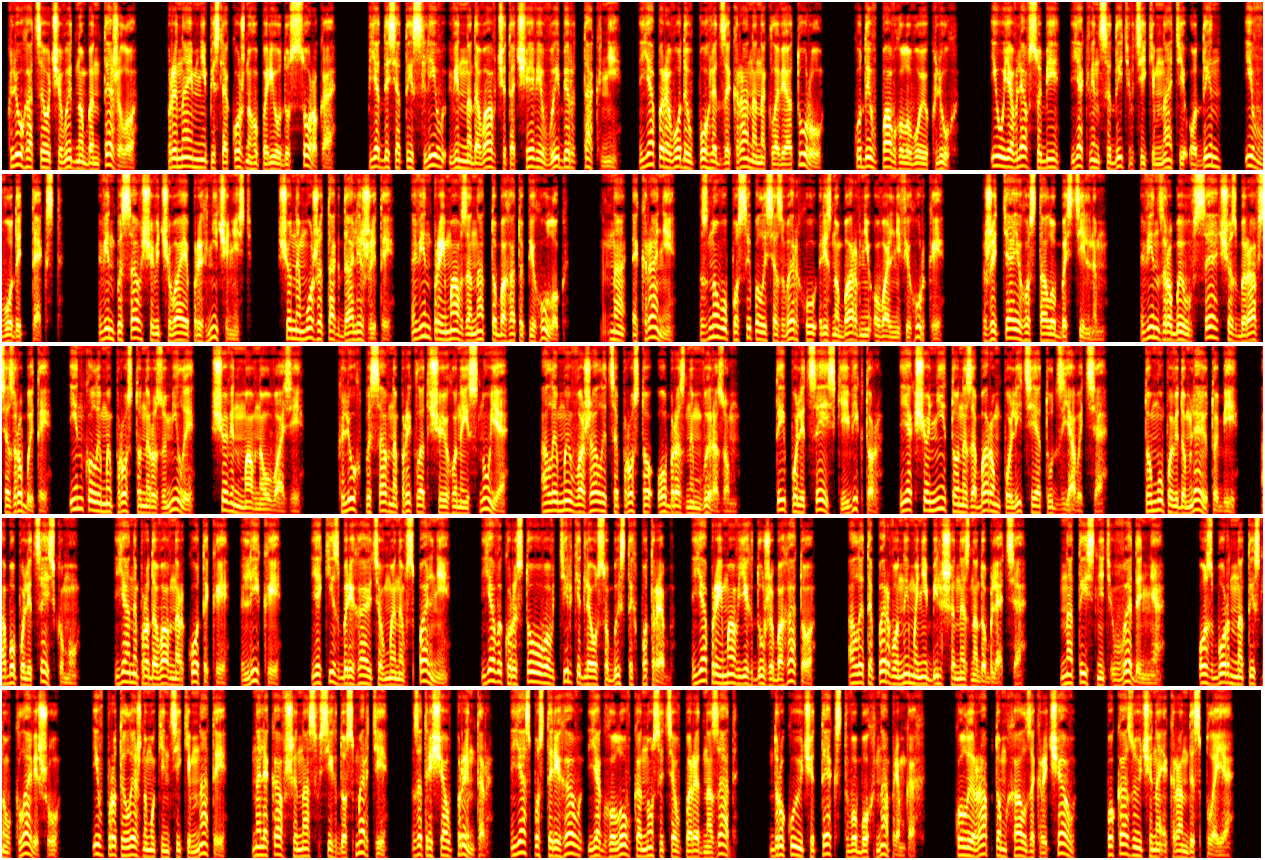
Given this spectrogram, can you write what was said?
Клюга це, очевидно, бентежило, принаймні після кожного періоду з сорока, п'ятдесяти слів він надавав читачеві вибір так ні. Я переводив погляд з екрана на клавіатуру, куди впав головою клюг, і уявляв собі, як він сидить в цій кімнаті один і вводить текст. Він писав, що відчуває пригніченість, що не може так далі жити. Він приймав занадто багато пігулок. На екрані знову посипалися зверху різнобарвні овальні фігурки, життя його стало безцільним. Він зробив все, що збирався зробити, інколи ми просто не розуміли, що він мав на увазі. Клюх писав, наприклад, що його не існує, але ми вважали це просто образним виразом. Ти поліцейський, Віктор, якщо ні, то незабаром поліція тут з'явиться. Тому повідомляю тобі або поліцейському я не продавав наркотики, ліки, які зберігаються в мене в спальні, я використовував тільки для особистих потреб. Я приймав їх дуже багато, але тепер вони мені більше не знадобляться. Натисніть введення. Осборн натиснув клавішу, і в протилежному кінці кімнати, налякавши нас всіх до смерті, затріщав принтер. Я спостерігав, як головка носиться вперед назад, друкуючи текст в обох напрямках, коли раптом Хал закричав, показуючи на екран дисплея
